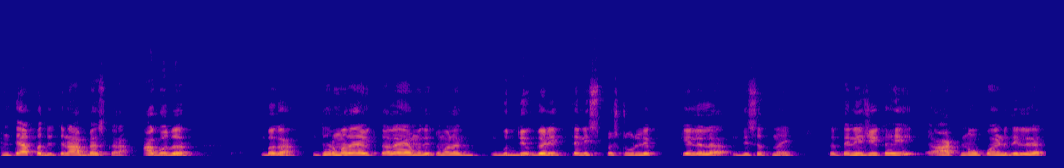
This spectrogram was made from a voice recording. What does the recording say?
आणि त्या पद्धतीनं अभ्यास करा. अगोदर बघा धर्मदाय आयुक्तालयामध्ये तुम्हाला बुद्धी गणित त्यांनी स्पष्ट उल्लेख केलेला दिसत नाही. तर त्यांनी जे काही आठ नऊ पॉईंट दिलेले आहेत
